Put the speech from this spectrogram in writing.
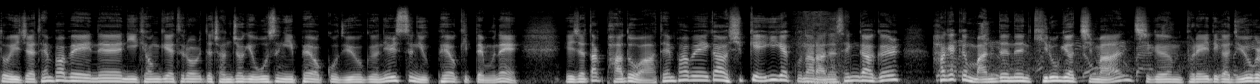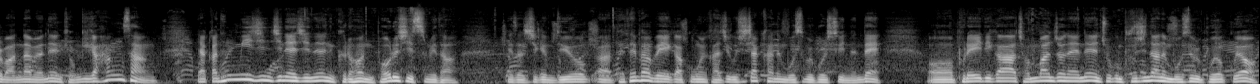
또 이제 템파베이는 이 경기에 들어올 때 전적이 5승 2패였고 뉴욕은 1승 6패였기 때문에 이제 딱 봐도 아 템파베이가 쉽게 이기겠구나라는 생각을 하게끔 만드는 기록이었지만 지금 브레이디가 뉴욕을 만나면은 경기가 항상 약간 흥미진진해지는 그런 버릇이 있습니다. 그래서 지금 뉴욕 아 템파베이가 공을 가지고 시작하는 모습을 볼 수 있는데 어 브레이디가 전반전에는 조금 부진하는 모습을 보였고요.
